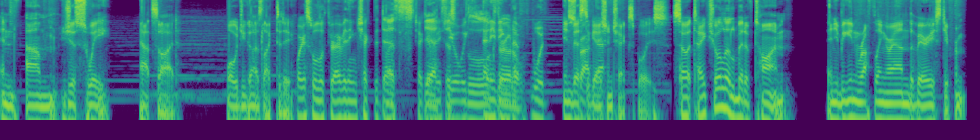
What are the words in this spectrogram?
and um, Jasui outside. What would you guys like to do? Well, I guess we'll look through everything, check the desk, Let's- check yeah, everything, see just what we, anything that would investigation checks, boys. So it takes you a little bit of time, and you begin ruffling around the various different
